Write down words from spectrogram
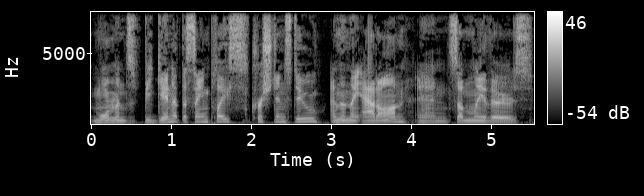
Mormons begin at the same place Christians do, and then they add on, and suddenly there's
